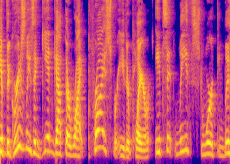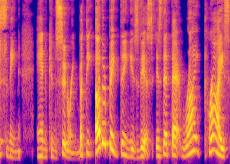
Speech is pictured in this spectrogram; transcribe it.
if the Grizzlies again got the right price for either player, it's at least worth listening and considering. But the other big thing is this is that that right price,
